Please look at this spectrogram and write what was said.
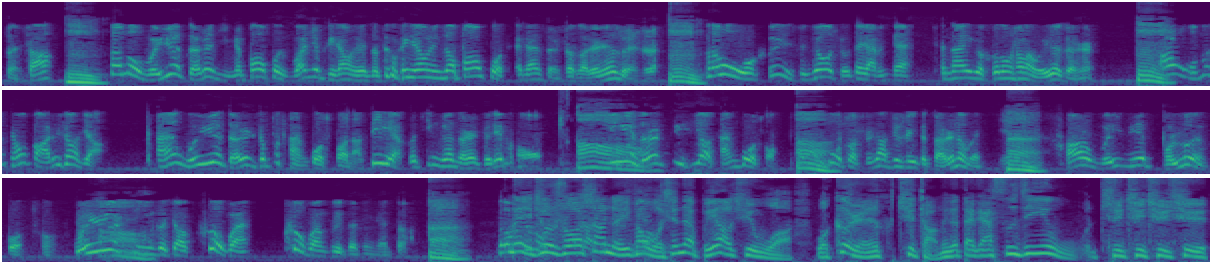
损伤，嗯那么违约责任里面包括完全赔偿原则，这个赔偿原则包括财产损失和人身损失。嗯那么我可以是要求代驾平台承担一个合同上的违约责任，嗯而我们从法律上讲，谈违约责任是不谈过错的，这一点和侵权责任绝对不同。哦侵权责任必须要谈过错，哦过错实际上就是一个责任的问题。嗯，而违约不论过错，违约是一个叫客观客观规则性原则。嗯，那也就是说，伤者一方，我现在不要去我我个人去找那个代驾司机，我去去去去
